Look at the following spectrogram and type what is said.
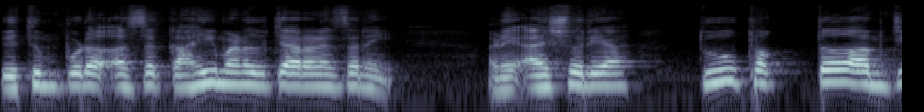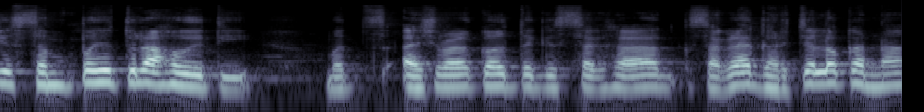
इथून पुढं असं काही मनात विचार आणायचं नाही. आणि ऐश्वर्या तू फक्त आमची संपत्ती तुला हवी होती. मग ऐश्वर्याला कळतं की सगळ्या सगळ्या घरच्या लोकांना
